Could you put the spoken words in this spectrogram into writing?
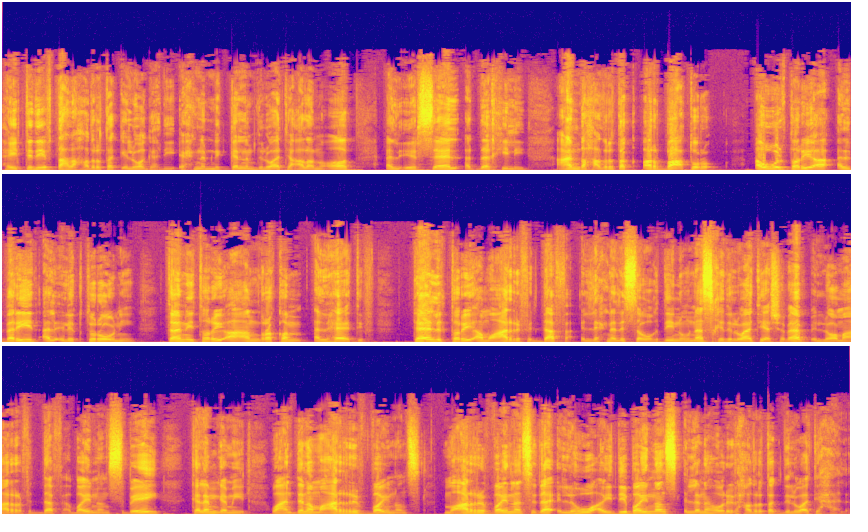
هيبتدي يفتح لحضرتك الواجهة دي. إحنا بنتكلم دلوقتي على نقاط الإرسال الداخلي. عند حضرتك أربع طرق. أول طريقة البريد الإلكتروني. تاني طريقة عن رقم الهاتف. تالت طريقة معرف الدفع اللي إحنا لسه واخدينه. نسخ دلوقتي يا شباب اللي هو معرف الدفع باينانس Pay كلام جميل. وعندنا معرف باينانس معرف باينانس ده اللي هو ID باينانس اللي أنا هوريه لحضرتك دلوقتي حالا.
